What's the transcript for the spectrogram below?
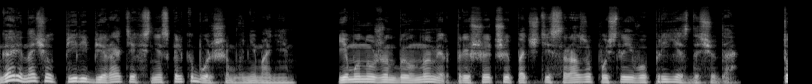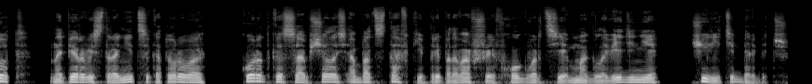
Гарри начал перебирать их с несколько большим вниманием. Ему нужен был номер, пришедший почти сразу после его приезда сюда. Тот, на первой странице которого коротко сообщалось об отставке, преподававшей в Хогвартсе магловедение Чирити Бербидж.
